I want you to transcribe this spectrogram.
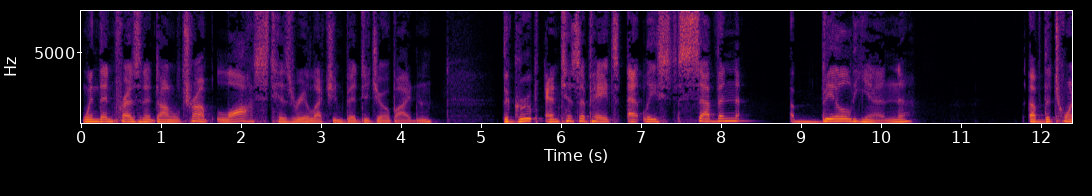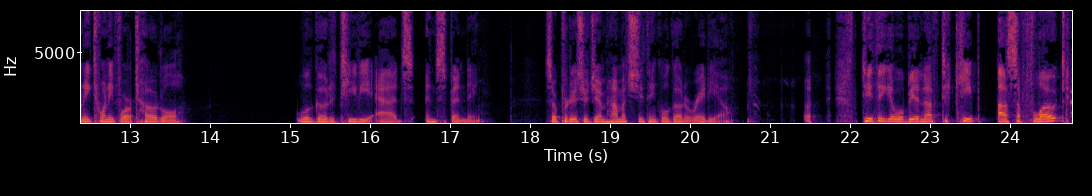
when then President Donald Trump lost his reelection bid to Joe Biden. The group anticipates at least 7 billion of the 2024 total will go to TV ads and spending. So, producer Jim, how much do you think will go to radio? do you think it will be enough to keep us afloat?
